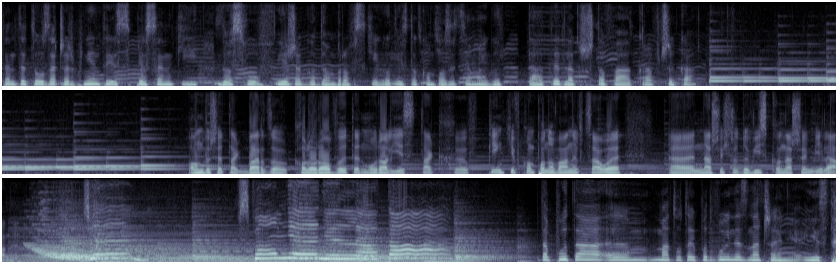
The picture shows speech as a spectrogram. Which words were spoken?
Ten tytuł zaczerpnięty jest z piosenki do słów Jerzego Dąbrowskiego. Jest to kompozycja mojego taty dla Krzysztofa Krawczyka. On wyszedł tak bardzo kolorowy, ten mural jest tak e, pięknie wkomponowany w całe e, nasze środowisko, nasze Bielany. Ta płyta ma tutaj podwójne znaczenie. Jest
